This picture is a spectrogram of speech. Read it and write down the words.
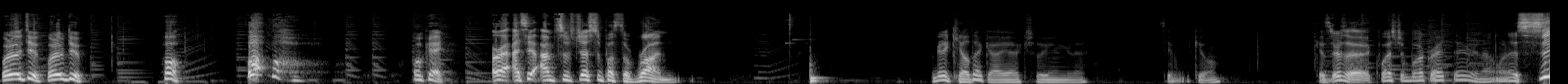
What do I do? What do I do? Oh. Okay. Alright, I see I'm just supposed to run. I'm gonna kill that guy actually. I'm gonna see if I can kill him. Because there's a question block right there and I wanna see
